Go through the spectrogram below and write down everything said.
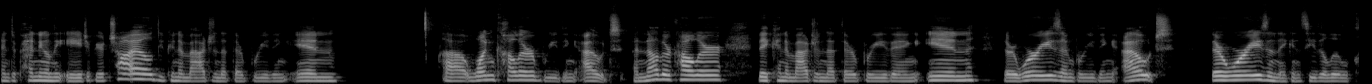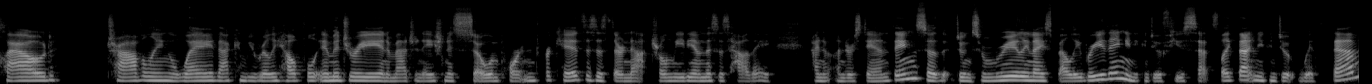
And depending on the age of your child, you can imagine that they're breathing in uh, one color, breathing out another color. They can imagine that they're breathing in their worries and breathing out their worries, and they can see the little cloud traveling away. That can be really helpful. Imagery and imagination is so important for kids. This is their natural medium. This is how they kind of understand things. So, doing some really nice belly breathing, and you can do a few sets like that, and you can do it with them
